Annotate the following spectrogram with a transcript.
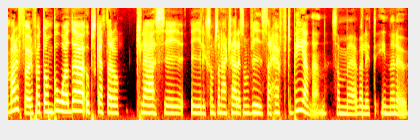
Varför? För att de båda uppskattar att klä sig i liksom såna här kläder som visar höftbenen, som är väldigt inne nu.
